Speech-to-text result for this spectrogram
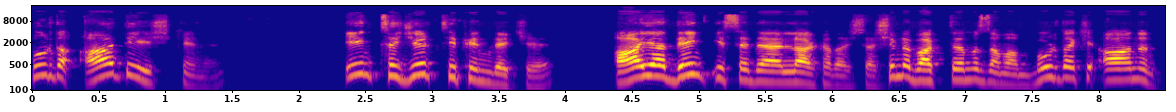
burada a değişkeni integer tipindeki a'ya denk ise değerli arkadaşlar. Şimdi baktığımız zaman buradaki a'nın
